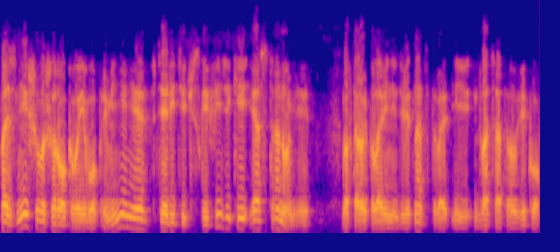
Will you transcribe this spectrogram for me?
позднейшего широкого его применения в теоретической физике и астрономии во второй половине XIX и XX веков,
